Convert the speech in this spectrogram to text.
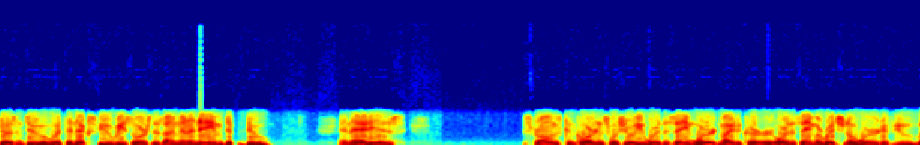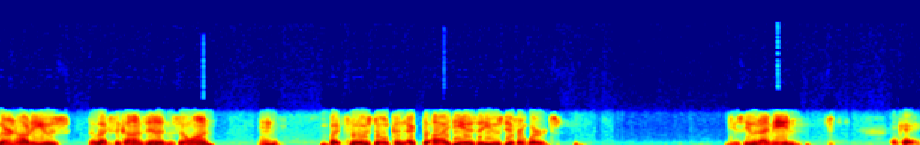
doesn't do what the next few resources I'm going to name do. And that is Strong's Concordance will show you where the same word might occur, or the same original word if you learn how to use the lexicons in it and so on. hmm But those don't connect the ideas that use different words. You see what I mean? Okay.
